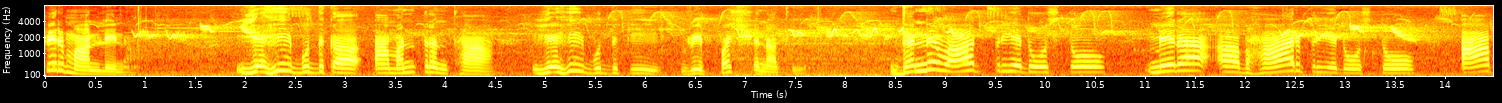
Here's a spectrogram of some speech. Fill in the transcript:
फिर मान लेना। यही बुद्ध का आमंत्रण था। यही बुद्ध की विपश्यना थी। धन्यवाद प्रिय दोस्तों। मेरा आभार प्रिय दोस्तों। आप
